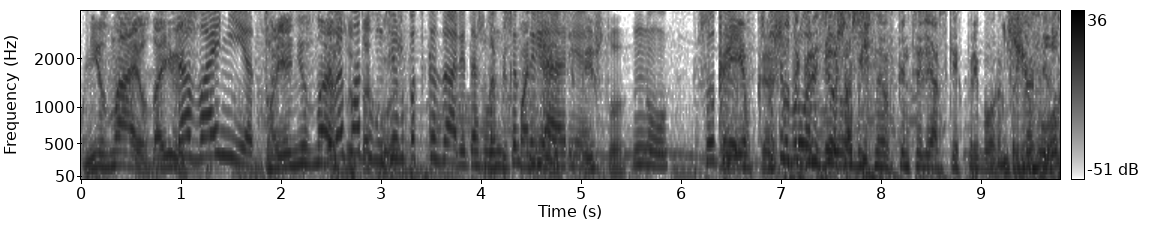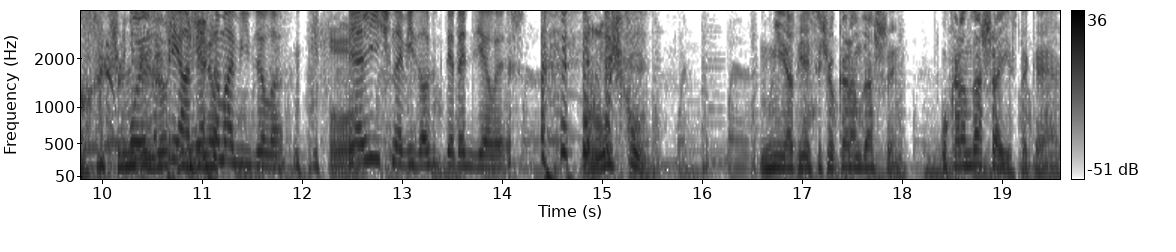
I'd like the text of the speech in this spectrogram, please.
Не знаю, сдаюсь. Давай нет. Да я не знаю, Давай что подумай, такое. тебе уже подсказали даже Да вон без канцелярия. понятия. И что? Ну, что ты, Скрепка. что ты Что в ты рот грызешь берешь? обычно в канцелярских приборах? Ничего. Принадлежности? Чего не Ой, ну грызешь? прям, я Нет. сама видела. Что? Я лично видела, как ты это делаешь. Ручку? Нет, есть еще карандаши. У карандаша есть такая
